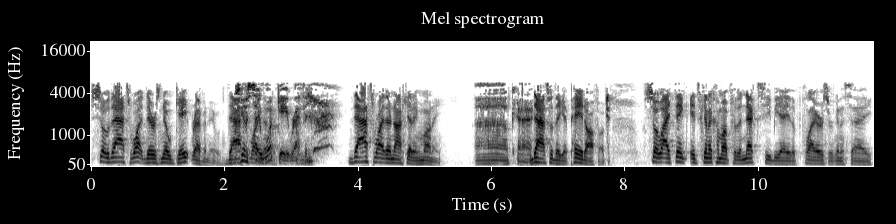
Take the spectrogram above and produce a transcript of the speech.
So that's why there's no gate revenue. That's I was why going to say what gate revenue? That's why they're not getting money. Uh, okay. That's what they get paid off of. So I think it's going to come up for the next CBA. The players are going to say,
